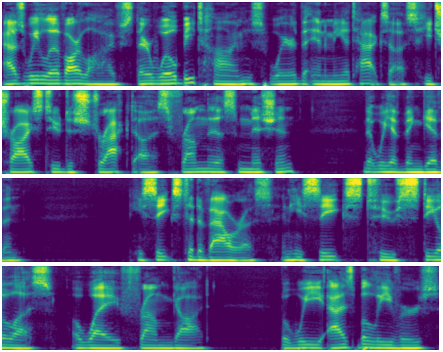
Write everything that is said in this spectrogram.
as we live our lives, there will be times where the enemy attacks us. He tries to distract us from this mission that we have been given. He seeks to devour us and he seeks to steal us away from God. But we, as believers,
